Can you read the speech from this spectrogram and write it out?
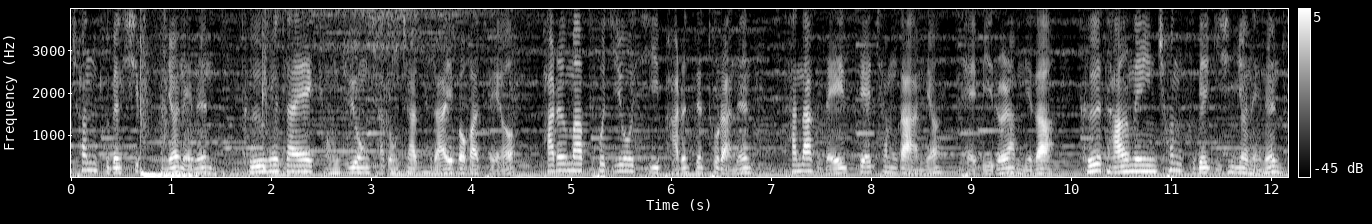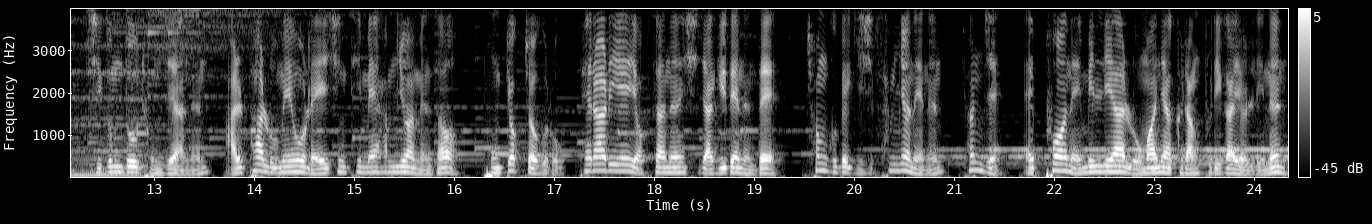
1919년에는 그 회사의 경주용 자동차 드라이버가 되어 파르마 포지오 디 바르세토라는 산악 레이스에 참가하며 데뷔를 합니다. 그 다음 해인 1920년에는 지금도 존재하는 알파 로메오 레이싱 팀에 합류하면서 본격적으로 페라리의 역사는 시작이 되는데 1923년에는 현재 F1 에밀리아 로마냐 그랑프리가 열리는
